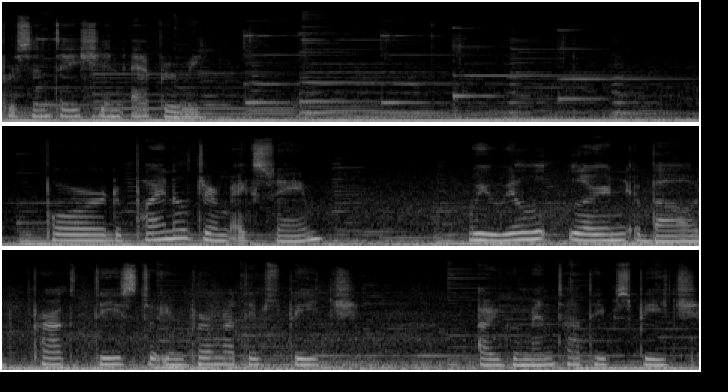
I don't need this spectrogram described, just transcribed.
presentation every week. For the final term exam, we will learn about practice to informative speech, argumentative speech,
